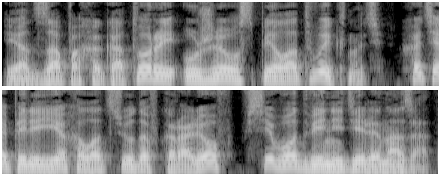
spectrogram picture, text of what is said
и от запаха которой уже успел отвыкнуть, хотя переехал отсюда в Королев всего две недели назад.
